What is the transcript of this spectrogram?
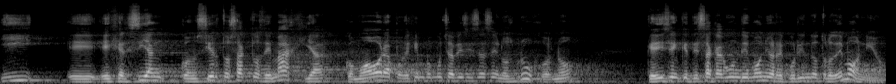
y eh, ejercían con ciertos actos de magia, como ahora, por ejemplo, muchas veces hacen los brujos, ¿no? Que dicen que te sacan un demonio recurriendo a otro demonio,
